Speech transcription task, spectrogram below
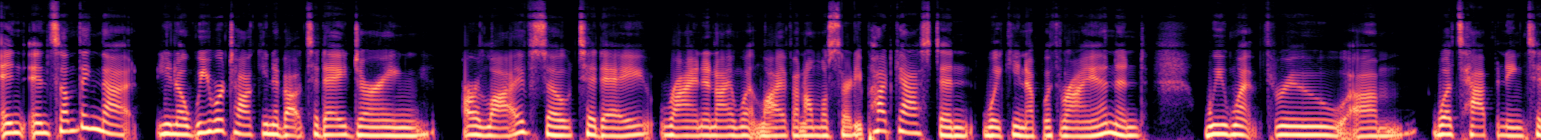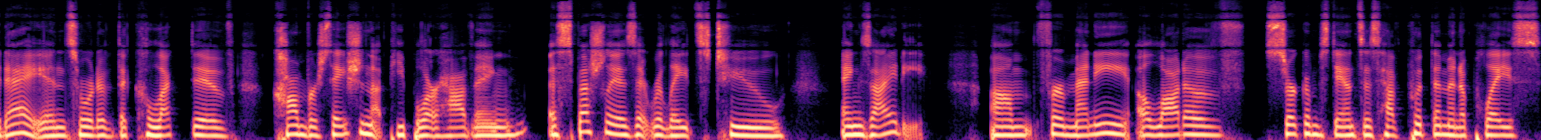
And and something that, you know, we were talking about today during our live. So today, Ryan and I went live on Almost 30 podcast and Waking Up with Ryan. And we went through um, what's happening today and sort of the collective conversation that people are having, especially as it relates to anxiety. Um, for many, a lot of circumstances have put them in a place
